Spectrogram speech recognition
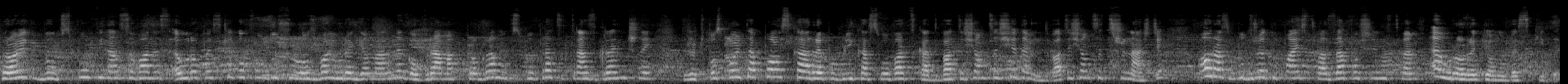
Projekt był współfinansowany z Europejskiego Funduszu Rozwoju Regionalnego w ramach programu współpracy transgranicznej Rzeczpospolita Polska Republika Słowacka 2007-2013 oraz budżetu państwa za pośrednictwem Euroregionu Beskidy.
